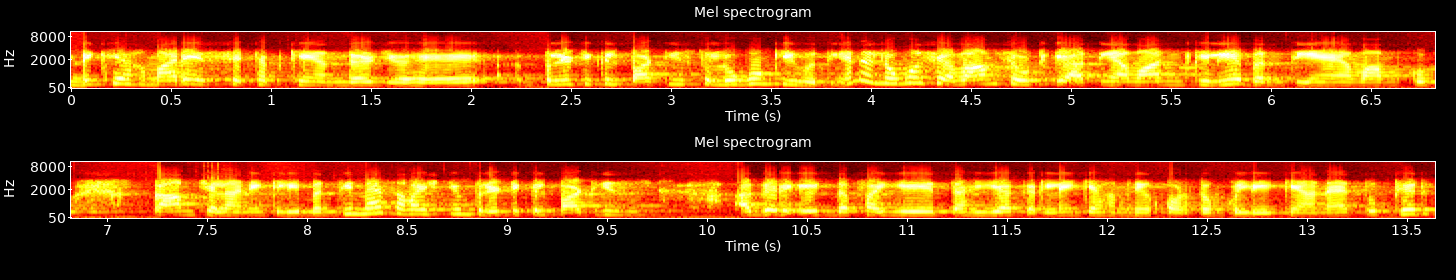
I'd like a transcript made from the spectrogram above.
देखिए, हमारे सेटअप के अंदर जो है पॉलिटिकल पार्टीज़ तो लोगों की होती है ना, लोगों से आवाम से उठ के आती हैं, आवाम के लिए बनती हैं, आवाम को काम चलाने के लिए बनती है। मैं समझती हूँ पोलिटिकल पार्टीज़ अगर एक दफ़ा ये तहिया कर लें कि हमने औरतों को लेके आना है तो फिर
